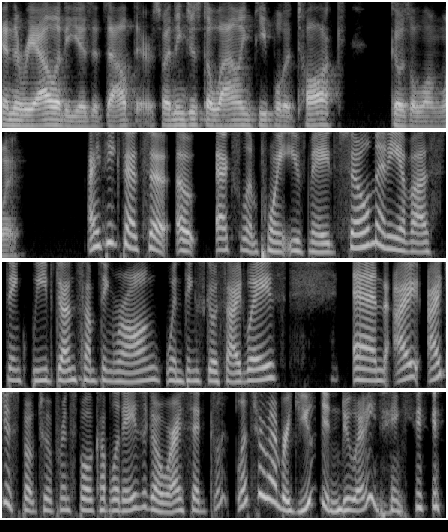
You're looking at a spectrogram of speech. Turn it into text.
And the reality is it's out there. So I think just allowing people to talk goes a long way. I think that's a, a, excellent point you've made. So many of us think we've done something wrong when things go sideways. And I I just spoke to a principal a couple of days ago where I said, "Let's remember you didn't do anything.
